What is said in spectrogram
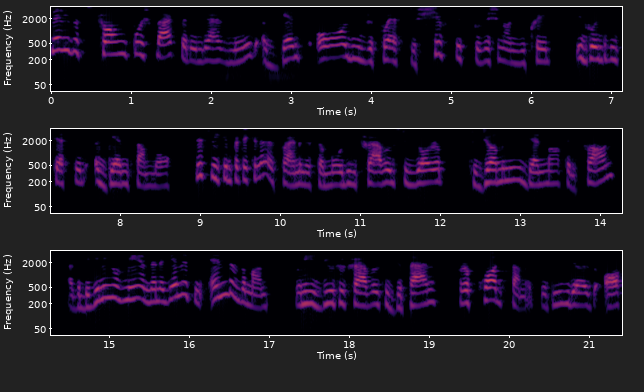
Clearly, the strong pushback that India has made against all these requests to shift its position on Ukraine is going to be tested again some more This week in particular, as Prime Minister Modi travels to Europe, to Germany, Denmark, and France at the beginning of May, and then again at the end of the month when he's due to travel to Japan for a Quad summit with leaders of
